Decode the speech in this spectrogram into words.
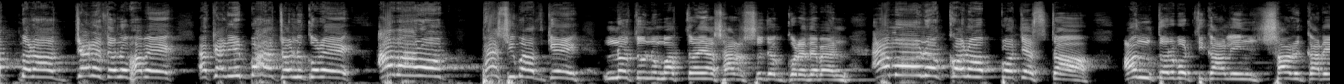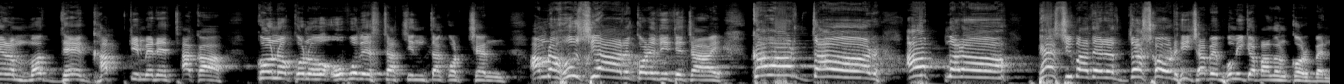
আপনারা জেনে ভাবে একটা নির্বাচন করে আবারও ফ্যাসিবাদকে নতুন মাত্রায় আসার সুযোগ করে দেবেন। এমন কোন প্রচেষ্টা অন্তর্বর্তীকালীন সরকারের মধ্যে ঘাপটি মেরে থাকা কোন কোন উপদেষ্টা চিন্তা করছেন? আমরা হুঁশিয়ার করে দিতে চাই, খবরদার আপনারা ফ্যাসিবাদের দশর হিসাবে ভূমিকা পালন করবেন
